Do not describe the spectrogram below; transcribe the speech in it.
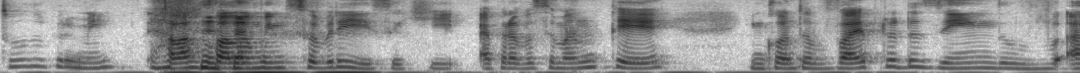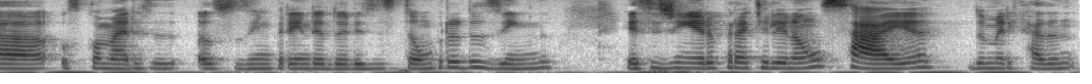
tudo pra mim. Ela fala muito sobre isso, que é para você manter, enquanto vai produzindo, uh, os comércios, os empreendedores estão produzindo, esse dinheiro para que ele não saia do mercado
